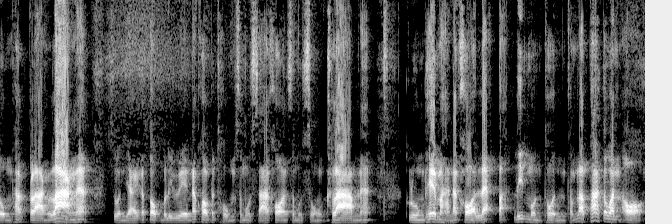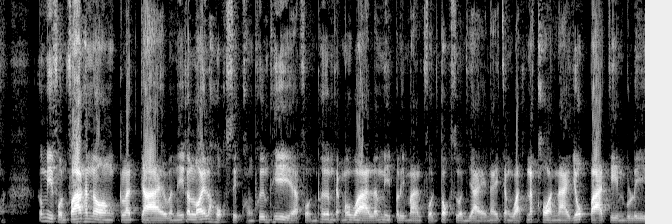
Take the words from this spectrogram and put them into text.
ลมภาคกลางล่างนะฮะส่วนใหญ่ก็ตกบริเวณนครปฐมสมุทรสาครสมุทรสงครามนะกรุงเทพมหานครและปริมณฑลสำหรับภาคตะวันออก ก็มีฝนฟ้าขนองกระจายวันนี้ก็ร้อยละ 60 ของพื้นที่ฝนเพิ่มจากเมื่อวาน แล้วมีปริมาณฝนตกส่วนใหญ่ในจังหวัดนครนายกปราจีนบุรี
